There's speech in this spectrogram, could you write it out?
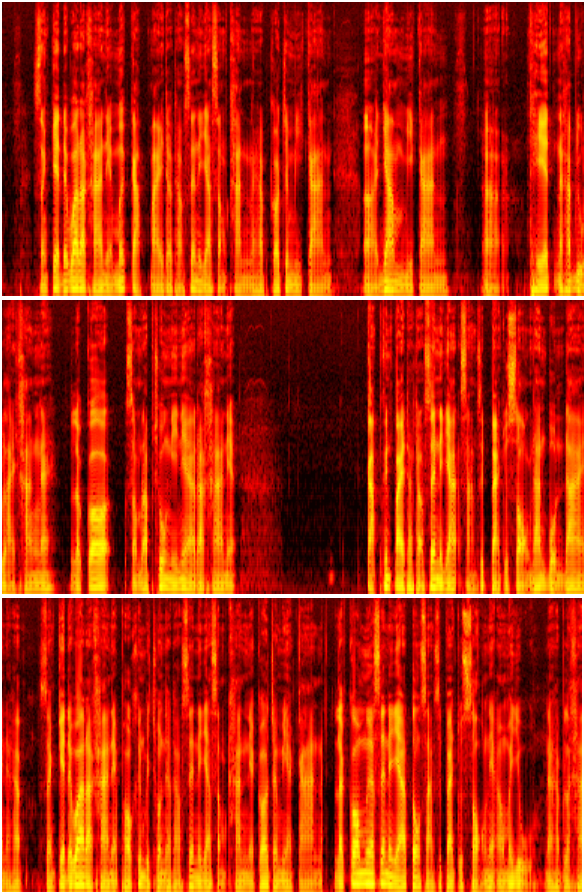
60 สังเกตได้ว่าราคาเนี่ยเมื่อกลับไปแถวๆเส้นระยะสำคัญนะครับ ก็จะมีการย่ำมีการเทสนะครับอยู่หลายครั้งนะแล้วก็สำหรับช่วงนี้เนี่ยราคาเนี่ย กลับขึ้นไปแถวๆเส้นระยะ 38.2 ด้านบนได้นะครับ สังเกตได้ว่าราคาเนี่ยพอขึ้นไปชนแถวๆเส้นระยะสำคัญเนี่ยก็จะมีอาการนะแล้วก็เมื่อเส้นระยะตรง 38.2 เนี่ยเอาไม่อยู่นะครับ ราคา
